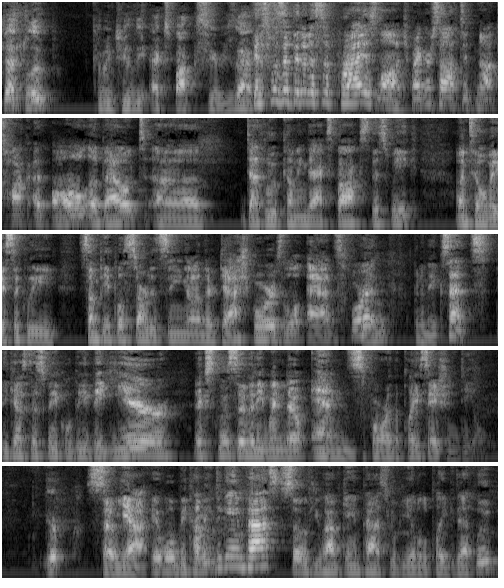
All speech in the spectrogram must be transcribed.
Deathloop coming to the Xbox Series X. This was a bit of a surprise launch. Microsoft did not talk at all about uh, Deathloop coming to Xbox this week until basically some people started seeing it on their dashboards, little ads for it. But it makes sense because this week will be the year exclusivity window ends for the PlayStation deal. Yep. So yeah, it will be coming to Game Pass. So if you have Game Pass, you'll be able to play Deathloop.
